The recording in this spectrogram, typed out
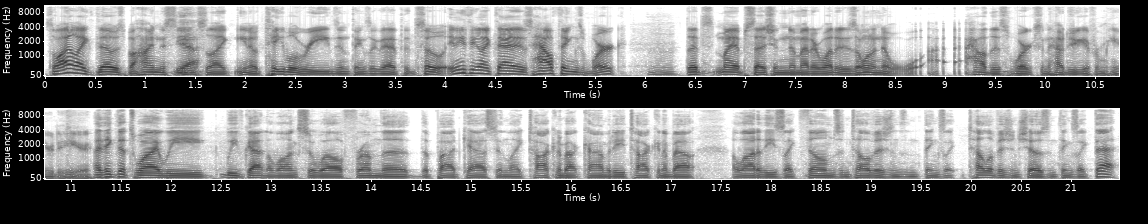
So I like those behind the scenes Yeah. like you know table reads and things like that. So anything like that is how things work. Mm-hmm. that's my obsession no matter what it is. I want to know wh- how this works and how do you get from here to here? I think that's why we we've gotten along so well from the the podcast and like talking about comedy, talking about a lot of these like films and televisions and things like television shows and things like that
